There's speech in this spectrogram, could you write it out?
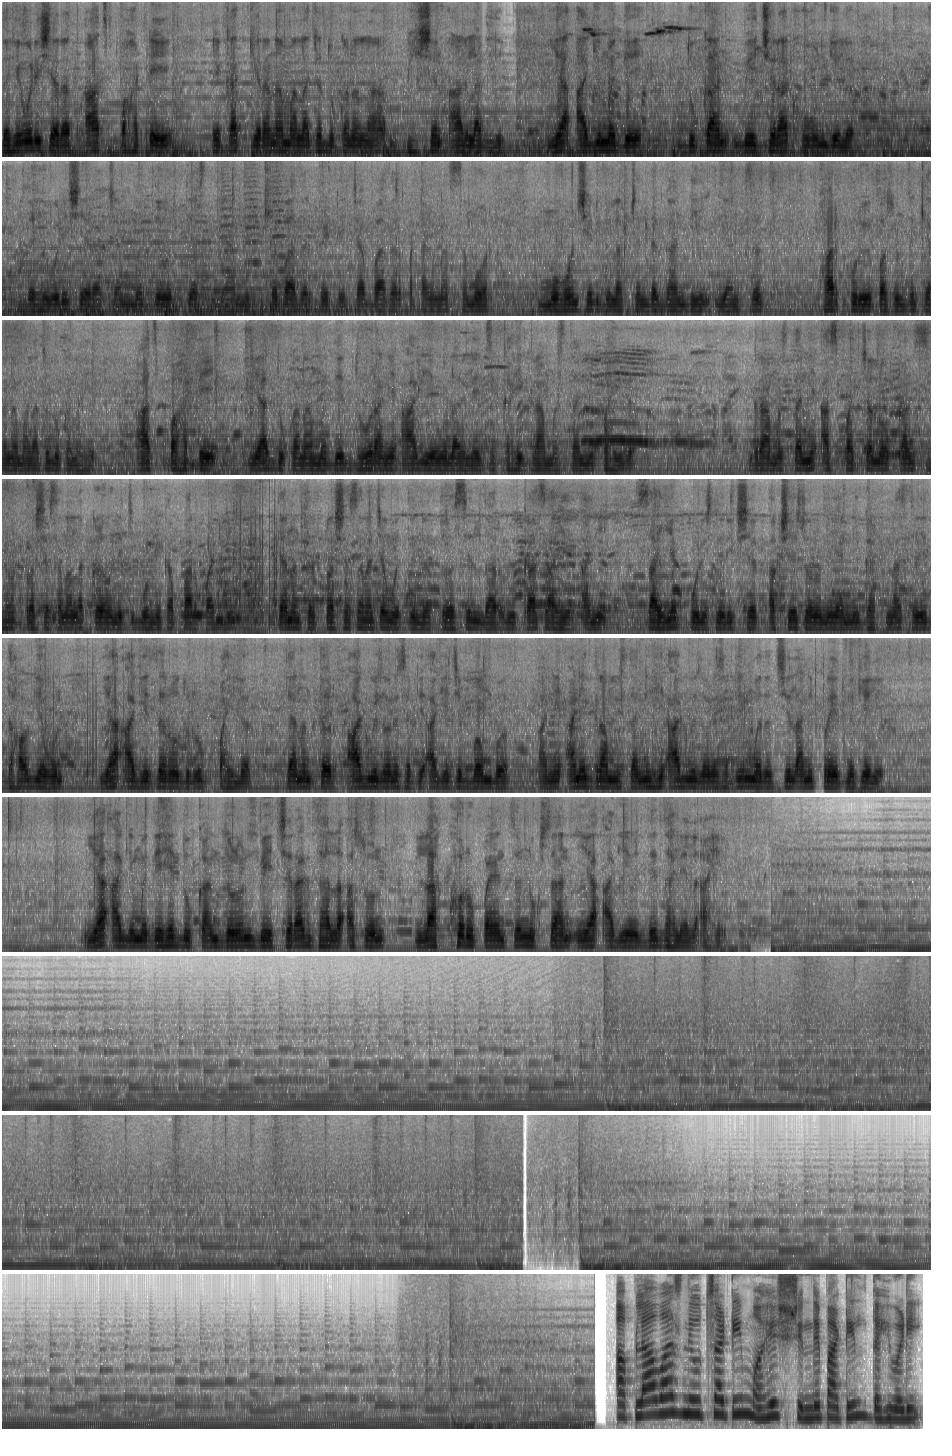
दहिवडी शहरात आज पहाटे एका किराणा मालाच्या दुकानाला भीषण आग लागली. या आगीमध्ये दुकान बेचिराग होऊन गेलं. दहिवडी शहराच्या मध्यवर्ती असणाऱ्या मुख्य बाजारपेठेच्या बाजार पटांगणासमोर मोहनशेठ गुलाबचंद गांधी यांचं फार पूर्वीपासूनचं किराणा मालाचं दुकान आहे. आज पहाटे या दुकानामध्ये धूर आणि आग येऊ लागल्याचे काही ग्रामस्थांनी पाहिलं. ग्रामस्थांनी आसपासच्या लोकांसह प्रशासनाला कळवण्याची भूमिका पार पाडली. त्यानंतर प्रशासनाच्या वतीनं तहसीलदार विकास आहेर आणि सहाय्यक पोलीस निरीक्षक अक्षय सोनवणे यांनी घटनास्थळी धाव घेऊन या आगीचं रोदरूप पाहिलं. त्यानंतर आग विझवण्यासाठी आगीचे बंब आणि अनेक ग्रामस्थांनी ही आग विझवण्यासाठी मदतशील आणि प्रयत्न केले. या आगीमध्ये हे दुकान जळून बेचिराग झालं असून लाखो रुपयांचं नुकसान या आगीमध्ये झालेलं आहे. आपला आवाज न्यूजसाठी महेश शिंदे पाटील दहिवडी.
